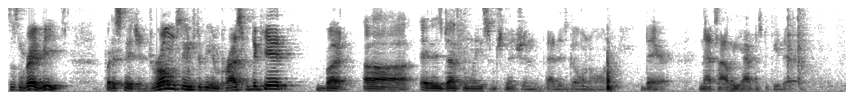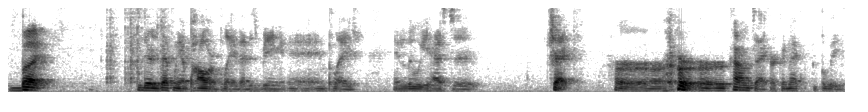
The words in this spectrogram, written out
it's some great beats, but it's snitching. Jerome seems to be impressed with the kid, but uh, it is definitely some snitching that is going on there, and that's how he happens to be there. But there's definitely a power play that is being in, in place, and Louie has to check her her, her her contact or connect with the police.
